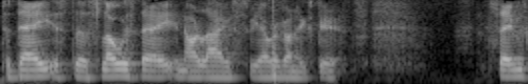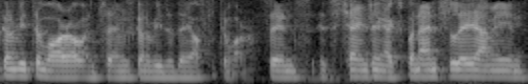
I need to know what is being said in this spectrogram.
today is the slowest day in our lives we ever gonna experience. Same is gonna be tomorrow, and same is gonna be the day after tomorrow. Since it's changing exponentially, I mean,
